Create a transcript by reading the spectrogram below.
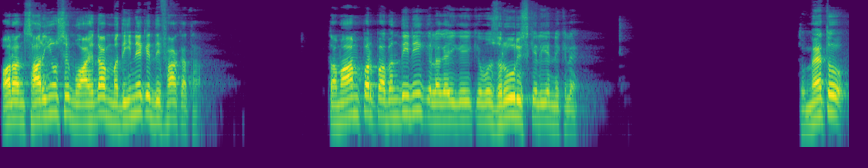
اور انصاریوں سے معاہدہ مدینے کے دفاع کا تھا۔ تمام پر پابندی نہیں لگائی گئی کہ وہ ضرور اس کے لیے نکلیں۔ تو میں تو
